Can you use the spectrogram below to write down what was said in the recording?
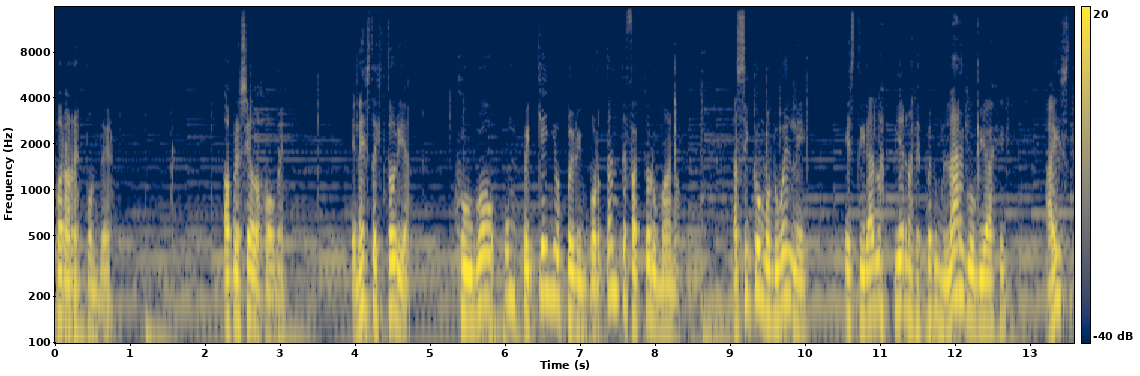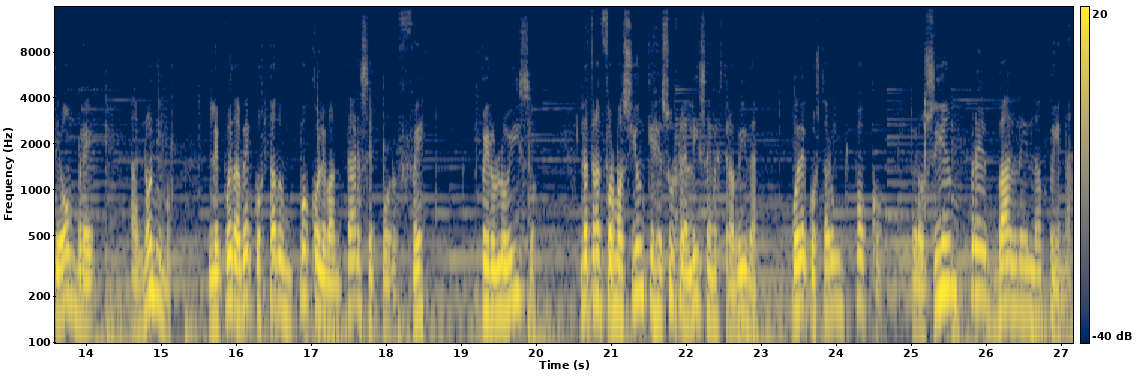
para responder. Apreciado joven, en esta historia jugó un pequeño pero importante factor humano. Así como duele estirar las piernas después de un largo viaje, a este hombre anónimo le puede haber costado un poco levantarse por fe, pero lo hizo. La transformación que Jesús realiza en nuestra vida puede costar un poco, pero siempre vale la pena.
